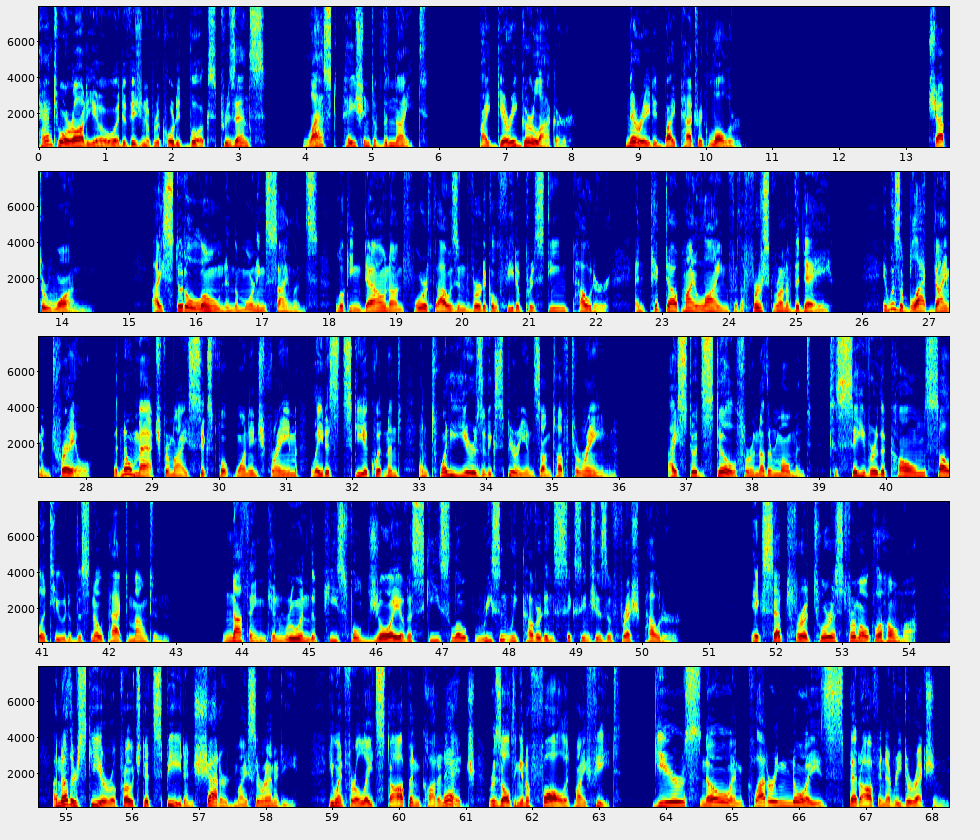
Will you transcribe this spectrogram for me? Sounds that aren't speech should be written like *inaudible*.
Tantor Audio, a division of recorded books, presents Last Patient of the Night by Gary Gerlacher, narrated by Patrick Lawlor. Chapter 1 I stood alone in the morning silence, looking down on 4,000 vertical feet of pristine powder, and picked out my line for the first run of the day. It was a black diamond trail but no match for my six foot one inch frame, latest ski equipment, and 20 years of experience on tough terrain. I stood still for another moment to savor the calm solitude of the snow packed mountain. Nothing can ruin the peaceful joy of a ski slope recently covered in six inches of fresh powder. Except for a tourist from Oklahoma Another skier approached at speed and shattered my serenity. He went for a late stop and caught an edge, resulting in a fall at my feet. Gear, snow, and clattering noise sped off in every direction.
